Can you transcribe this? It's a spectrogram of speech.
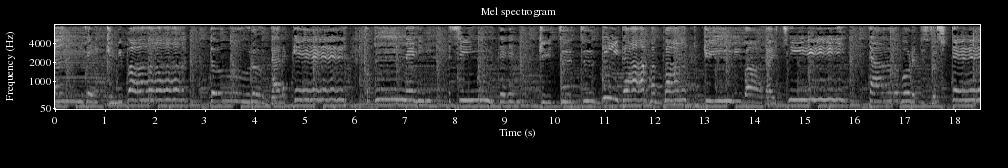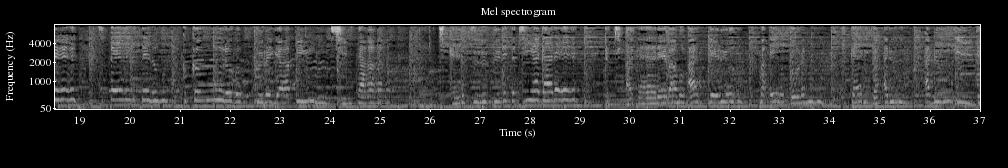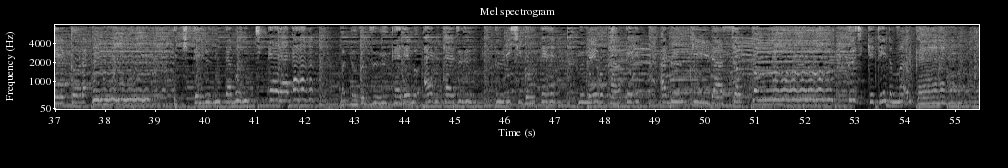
君は道路だらけこんなに走って傷ついたまま君は大地に倒れてそして全ての心を暗闇にした。力ずくで立ち上がれ立ち上がればもう歩ける。よ前をご覧光がある。歩いてごらん。生きてるんだもん。力がまとわずかでもあるはず。振り絞って胸を張って歩き出そう。くじけてたまるか。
